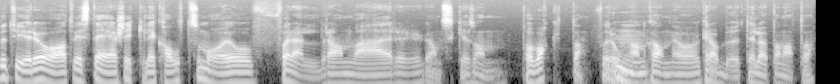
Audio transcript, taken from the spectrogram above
betyr jo òg at hvis det er skikkelig kaldt, så må jo foreldrene være ganske sånn på vakt, da. For Mm. ungene kan jo krabbe ut i løpet av natta.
